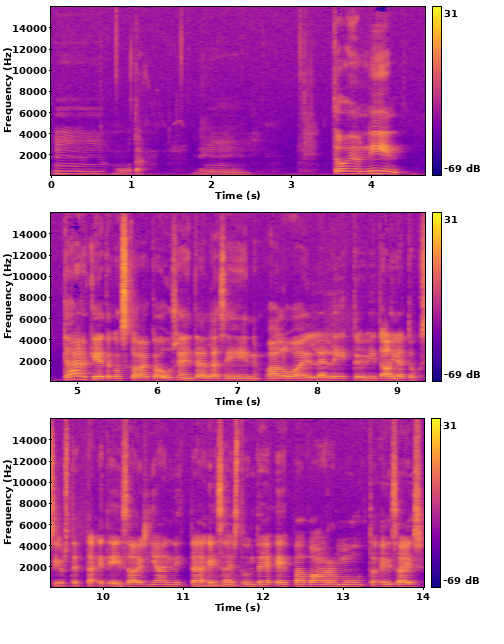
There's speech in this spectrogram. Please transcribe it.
mm. muuta. Niin. Mm. Toi on niin tärkeää, koska aika usein tällaisiin alueille liittyy niitä ajatuksia just, että et ei saisi jännittää, mm. ei saisi tuntea epävarmuutta, ei saisi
